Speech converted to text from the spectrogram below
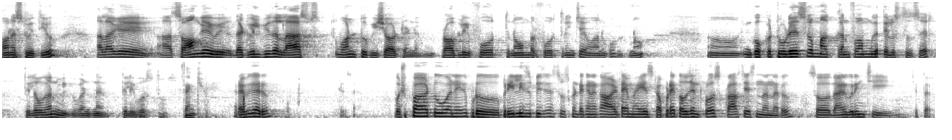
honest with you అలాగే ఆ సాంగే that will be the last one to be short అండి. ప్రాబ్లీ ఫోర్త్ నవంబర్ ఫోర్త్ నుంచే అనుకుంటున్నాం ఇంకొక టూ డేస్లో మాకు కన్ఫామ్గా తెలుస్తుంది సార్. తెలియగానే మీకు వెంటనే తెలియపరుస్తాం థ్యాంక్ యూ రవి గారు పుష్ప టూ అనేది ఇప్పుడు ప్రీ రిలీజ్ బిజినెస్ చూసుకుంటే కనుక ఆల్ టైమ్ హైయెస్ట్ అప్పుడే థౌజండ్ క్రోస్ క్రాస్ చేసిందన్నారు. సో దాని గురించి చెప్తారు.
